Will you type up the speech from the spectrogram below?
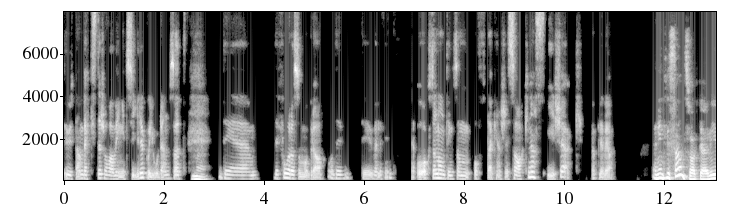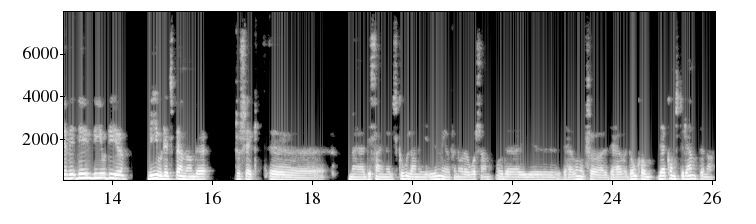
utan växter så har vi inget syre på jorden så att det, det får oss att må bra och det, det är ju väldigt fint. Och också någonting som ofta kanske saknas i kök, upplever jag. En intressant sak där, vi, vi, det, vi gjorde ju vi gjorde ett spännande projekt eh, med Designhögskolan i Umeå för några år sedan. Och det, är ju, det här var nog för, det här, de kom, där kom studenterna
